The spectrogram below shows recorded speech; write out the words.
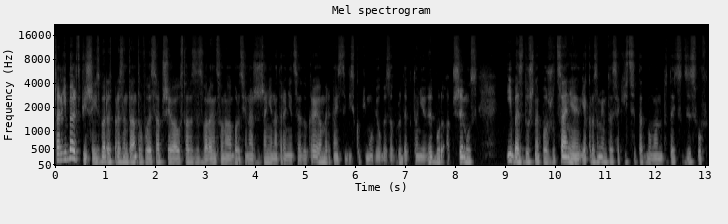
Charlie Belt pisze, Izba Reprezentantów USA przyjęła ustawę zezwalającą na aborcję na życzenie na terenie całego kraju. Amerykańscy biskupi mówią bez ogródek, to nie wybór, a przymus i bezduszne porzucenie. Jak rozumiem, to jest jakiś cytat, bo mamy tutaj cudzysłów.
